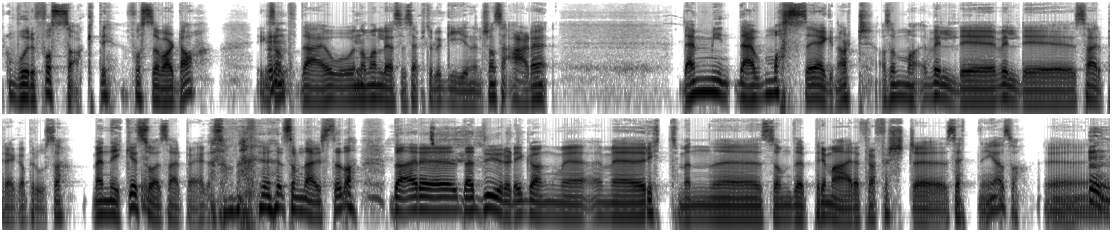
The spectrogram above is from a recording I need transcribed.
hvor fossaktig Fosse var da. Ikke sant? Mm. Det er jo, Når man leser septologien eller sånn, så er det det er, min, det er masse egenart. Altså veldig, veldig særprega prosa. Men ikke så særprega som, som naustet, da. Der, eh, der, durer det i gang med, med, rytmen uh, som det primære fra første setning, altså. Uh,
